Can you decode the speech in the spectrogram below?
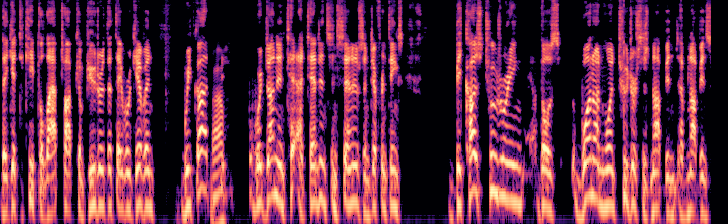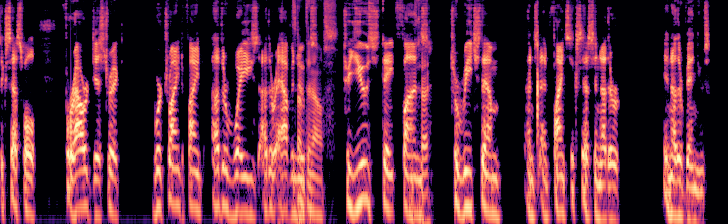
they get to keep the laptop computer that they were given. We've got Wow. we're done in attendance incentives and different things because tutoring those one-on-one tutors has not been have not been successful for our district we're trying to find other ways other avenues to use state funds Okay. to reach them and, and find success in other in other venues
